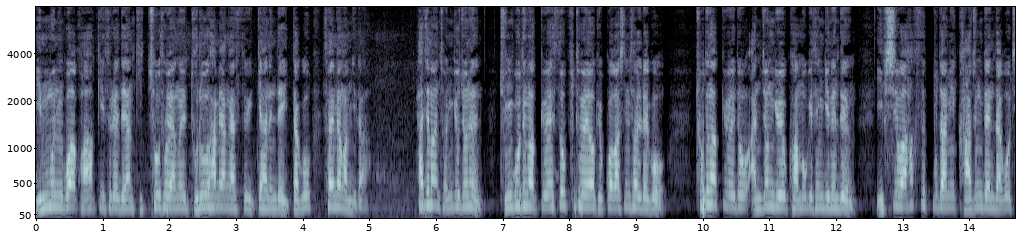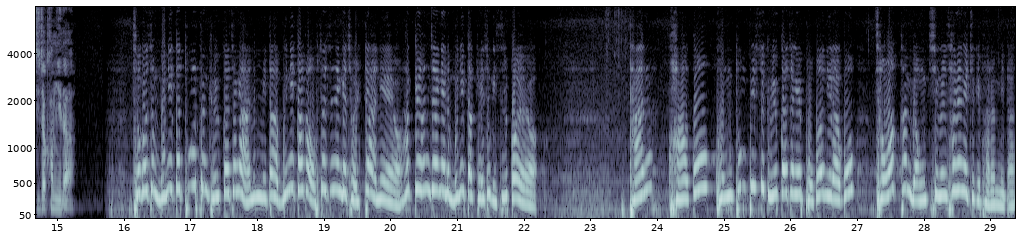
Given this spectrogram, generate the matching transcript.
인문과 과학기술에 대한 기초 소양을 두루 함양할 수 있게 하는 데 있다고 설명합니다. 하지만 전교조는 중고등학교에 소프트웨어 교과가 신설되고 초등학교에도 안전교육 과목이 생기는 등 입시와 학습 부담이 가중된다고 지적합니다. 저것은 문이과 통합형 교육 과정이 아닙니다. 문이과가 없어지는 게 절대 아니에요. 학교 현장에는 문이과 계속 있을 거예요. 단 과거 공통 필수 교육 과정의 복원이라고 정확한 명칭을 사용해 주기 바랍니다.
